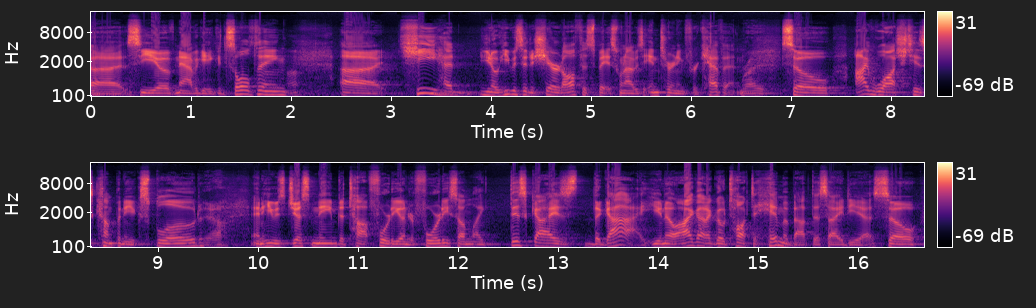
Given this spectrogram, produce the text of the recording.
uh, CEO of Navigate Consulting. Uh-huh. Uh, he had, you know, he was in a shared office space when I was interning for Kevin. Right. So I watched his company explode. Yeah. And he was just named a top 40 under 40. So I'm like, this guy's the guy. You know, I got to go talk to him about this idea. So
